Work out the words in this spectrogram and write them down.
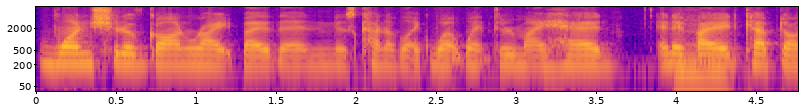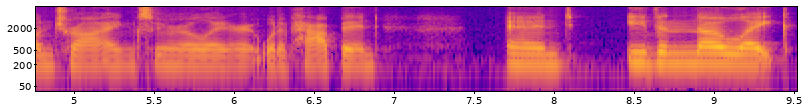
one should have gone right by then is kind of like what went through my head and if I had kept on trying sooner or later it would have happened and even though like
